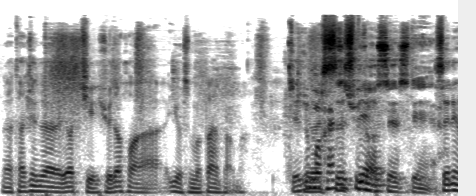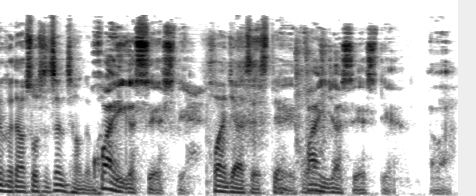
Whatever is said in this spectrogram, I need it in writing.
那他现在要解决的话，有什么办法吗？解决嘛，还是去到四 S 店呀，四 S 店和他说是正常的嘛，换一个四 S 店。换一家四 S 店对，店。换一家四 S 店，好吧？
